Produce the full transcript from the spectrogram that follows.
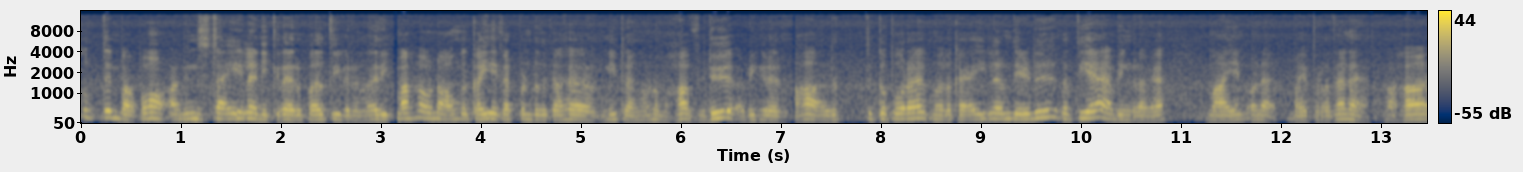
கொஞ்சம் பார்ப்போம் அப்படின்னு ஸ்டைல நிக்கிறாரு பருத்தி வீரன் மாதிரி. மகா ஒண்ணு அவங்க கையை கட் பண்றதுக்காக நீட்டுறாங்க ஒண்ணு மகா விடு அப்படிங்கிறாரு. ஆ அறுத்துக்க போற முதல்ல கையில இருந்து எடு கத்திய அப்படிங்கிறாங்க. மாயன் உன்னை பயப்படுறதானே? மகா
